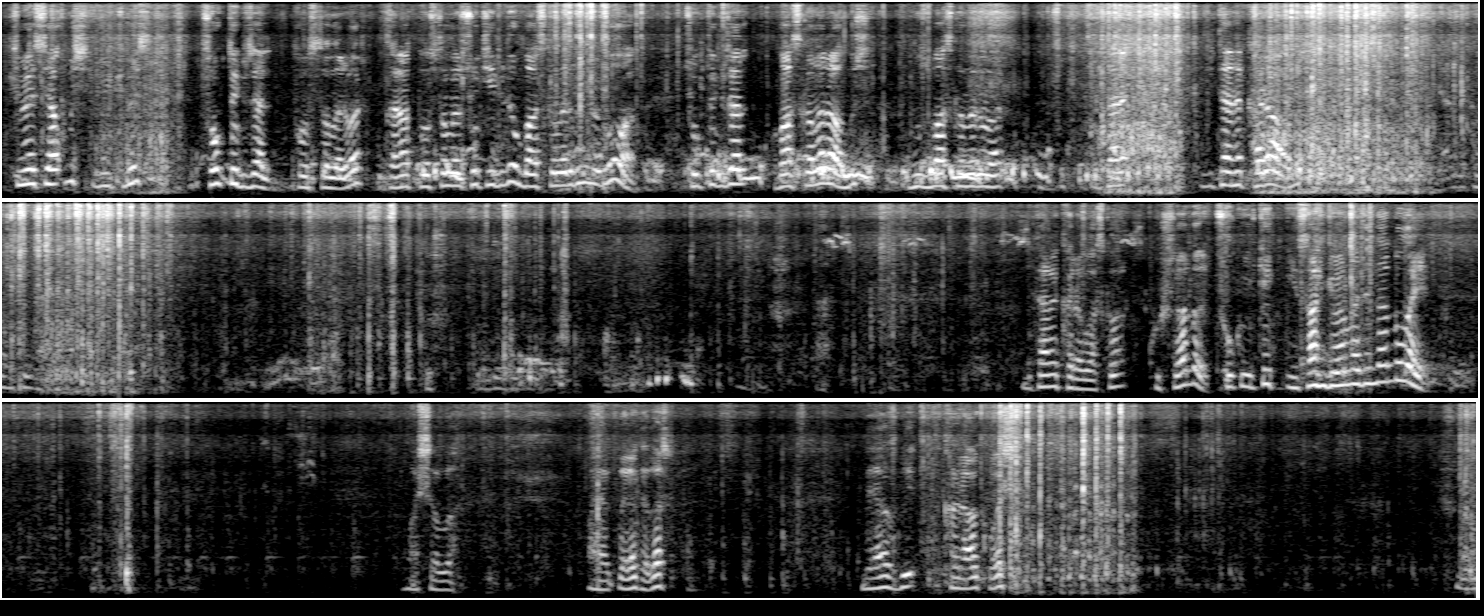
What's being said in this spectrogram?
kümes yapmış, büyük kümes. Çok da güzel postaları var. Kanat postaları çok iyi biliyorum. Baskaları bilmiyordum ama çok da güzel baskalar almış. Muz baskaları var. Bir tane bir tane kara almış. Gel bakalım. Tane karabaska var. Kuşlar da çok ürkek insan görmediğinden dolayı. Maşallah. Ayaklara kadar beyaz bir kara akbaş. Şurada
